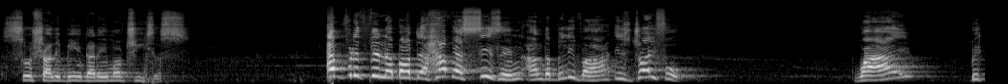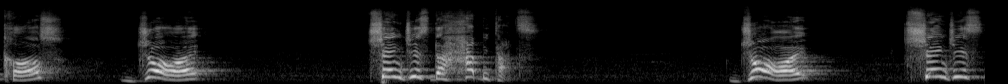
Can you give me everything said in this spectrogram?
So shall it be in the name of Jesus. Everything about the harvest season and the believer is joyful. Why? Because joy changes the habitat. Joy changes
